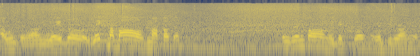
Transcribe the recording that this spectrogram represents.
I went the wrong way, bro. Lick my balls, motherfucker. Don't run follow me, bitch, boy. I went you the wrong way.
